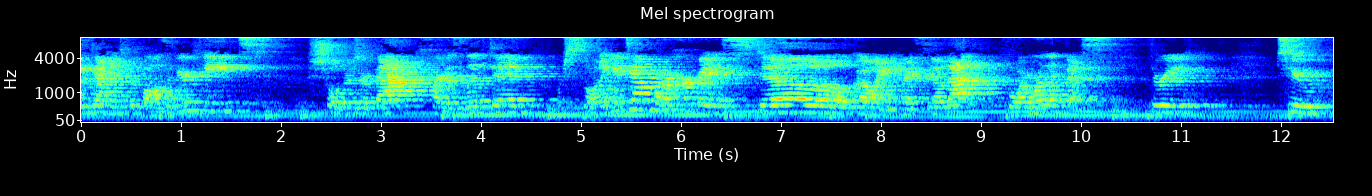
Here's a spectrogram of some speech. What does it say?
Pressing down into the balls of your feet. Shoulders are back, heart is lifted. We're slowing it down, but our heart rate is still going. You guys feel that? Four more like this. Three, two,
